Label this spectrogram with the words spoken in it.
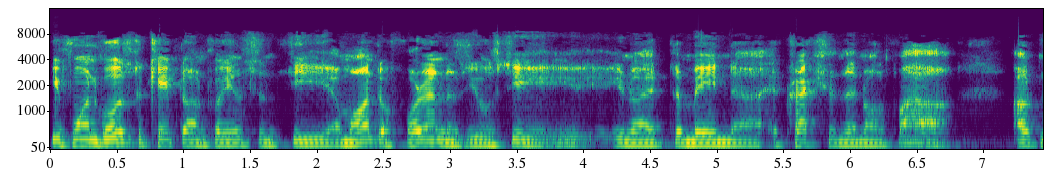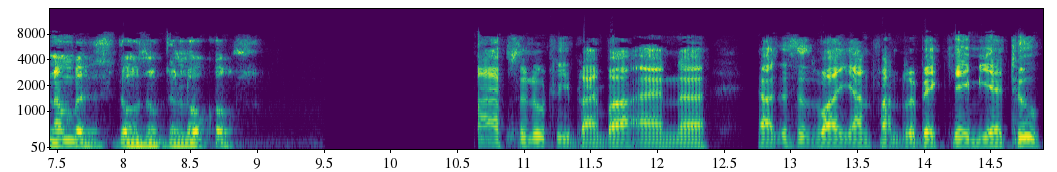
if one goes to Cape Town, for instance, the amount of foreigners you'll see, you know, at the main uh, attractions and all far outnumbers those of the locals. Absolutely, Brian Bar. And uh, yeah, this is why Jan van Riebeeck came here too.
